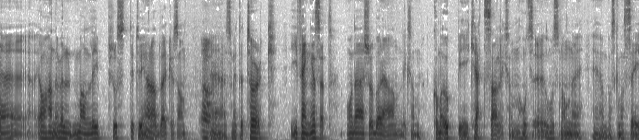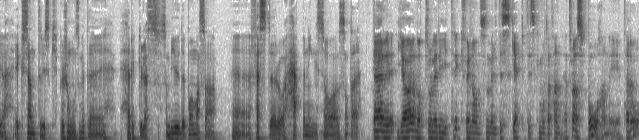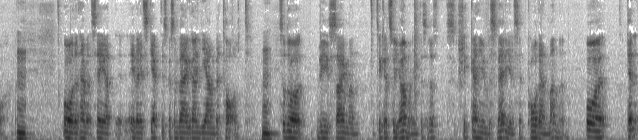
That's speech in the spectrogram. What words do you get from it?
ja han är väl manlig prostituerad verkar det som. Ja. Eh, som heter Turk i fängelset. Och där så börjar han liksom komma upp i kretsar liksom hos, hos någon, eh, vad ska man säga, excentrisk person som heter Hercules. Som bjuder på en massa eh, fester och happenings och sånt där. Där gör han något trolleritrick för någon som är lite skeptisk mot att han, jag tror han spår han i tarot. Mm. Och den här säger att, är väldigt skeptisk och sen vägrar han ge han betalt. Mm. Så då blir Simon tycker att så gör man inte. Så då skickar han ju en besvärjelse på den mannen. Och den,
